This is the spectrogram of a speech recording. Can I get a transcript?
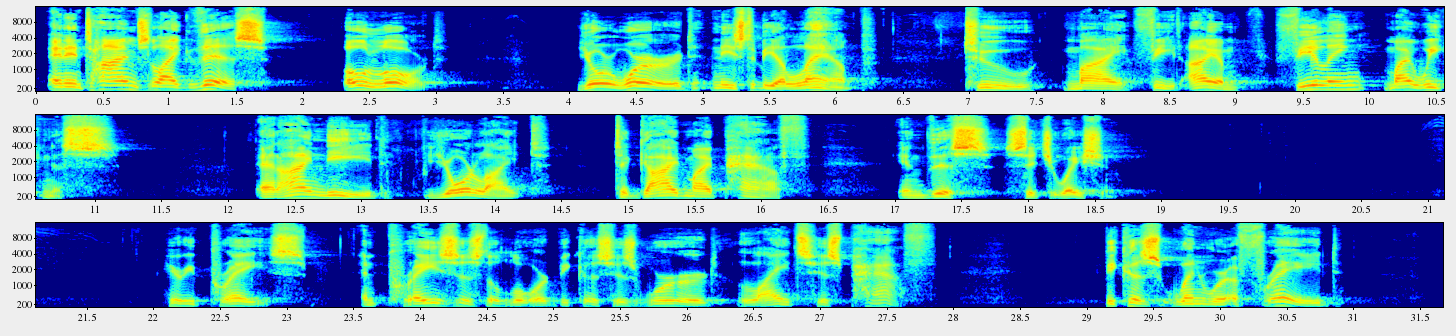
And in times like this, oh Lord, your word needs to be a lamp to my feet. I am feeling my weakness, and I need your light to guide my path in this situation. Here he prays and praises the Lord because his word lights his path. Because when we're afraid,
